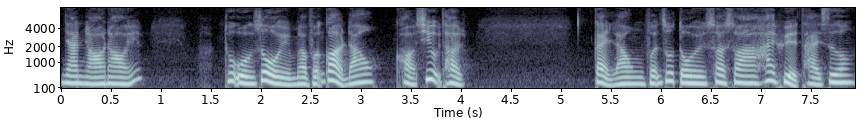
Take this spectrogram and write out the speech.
nhăn nhó nói. Thu uống rồi mà vẫn còn đau, khó chịu thật. Cải Long vẫn giúp tôi xoa xoa hai huyệt thái dương,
